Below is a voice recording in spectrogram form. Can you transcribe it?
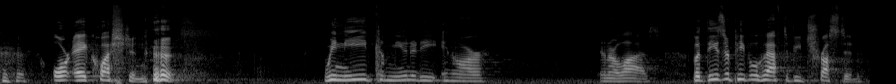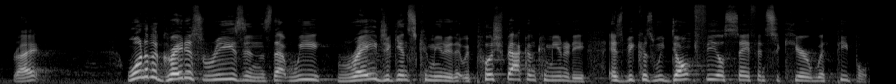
or a question. we need community in our, in our lives. But these are people who have to be trusted, right? One of the greatest reasons that we rage against community, that we push back on community, is because we don't feel safe and secure with people.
